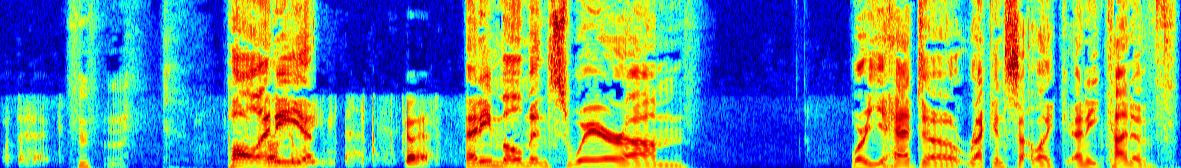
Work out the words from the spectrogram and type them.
What the heck? Paul, any uh, Go ahead. any moments where um where you had to reconcile like any kind of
